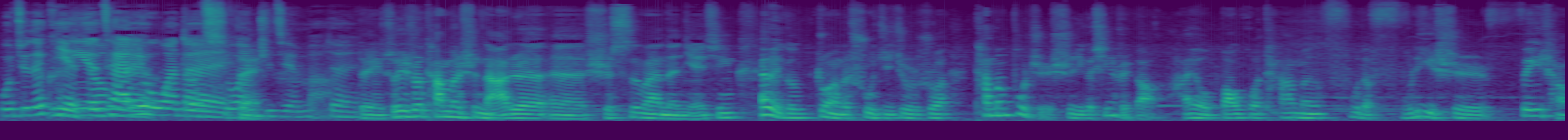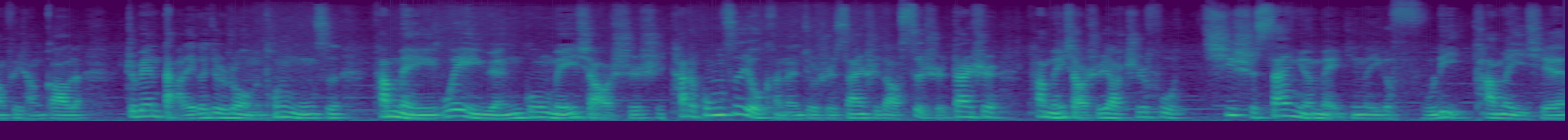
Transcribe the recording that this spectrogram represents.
我觉得可能也在六万到七万之间吧。对对，所以说他们是拿着呃十四万的年薪。还有一个重要的数据就是说，他们不只是一个薪水高，还有包括他们付的福利是非常非常高的。这边打了一个，就是说我们通用公司，他每位员工每小时是他的工资有可能就是三十到四十，但是他每小时要支付七十三元美金的一个福利。他们以前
